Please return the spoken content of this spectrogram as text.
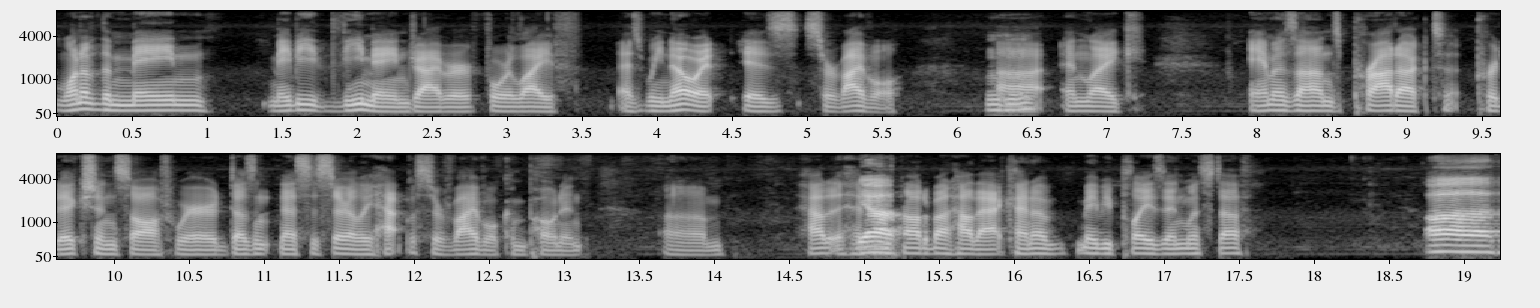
one of the main, maybe the main driver for life as we know it is survival. Mhm. Uh, and like Amazon's product prediction software doesn't necessarily have a survival component. Um, how have Yeah. you thought about how that kind of maybe plays in with stuff? Uh,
